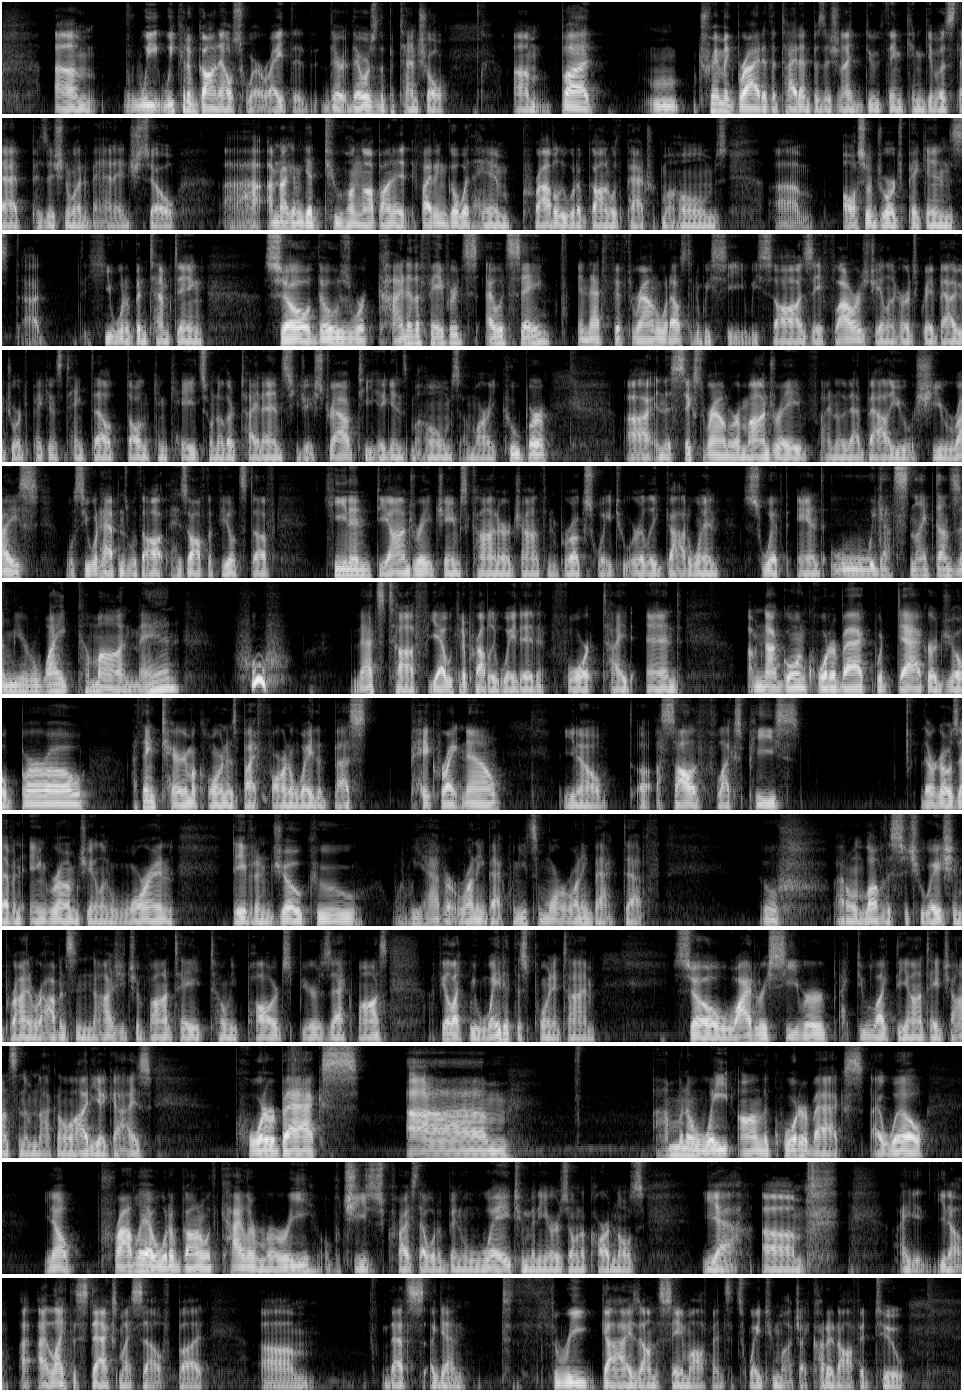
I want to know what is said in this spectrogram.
Um, we we could have gone elsewhere, right? There there was the potential, um, but Trey McBride at the tight end position, I do think can give us that positional advantage. So uh, I'm not going to get too hung up on it. If I didn't go with him, probably would have gone with Patrick Mahomes. Um, also George Pickens, uh, he would have been tempting. So those were kind of the favorites, I would say, in that fifth round. What else did we see? We saw Zay Flowers, Jalen Hurts, great value, George Pickens, Tank Dell, Dalton Kincaid, so another tight end, CJ Stroud, Tee Higgins, Mahomes, Amari Cooper. Uh, in the sixth round, Rhamondre, finally that value, Rashee Rice. We'll see what happens with his off the field stuff. Keenan, DeAndre, James Conner, Jonathan Brooks, way too early, Godwin, Swift, and ooh, we got sniped on Zamir White. Come on, man. Whew. That's tough. Yeah, we could have probably waited for tight end. I'm not going quarterback with Dak or Joe Burrow. I think Terry McLaurin is by far and away the best pick right now. You know, a, a solid flex piece. There goes Evan Engram, Jaylen Warren, David Njoku. What do we have at running back? We need some more running back depth. Oof. I don't love the situation. Brian Robinson, Najee Javonte, Tony Pollard, Spears, Zach Moss I feel like we wait at this point in time. So wide receiver, I do like Diontae Johnson. I'm not gonna lie to you guys. Quarterbacks, um, I'm gonna wait on the quarterbacks. I will. You know, probably I would have gone with Kyler Murray. Oh, Jesus Christ, that would have been way too many Arizona Cardinals. Yeah. Um, I you know I, I like the stacks myself, but um, that's again three guys on the same offense. It's way too much. I cut it off at two.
